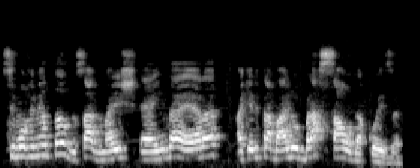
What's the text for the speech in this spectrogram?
se movimentando, sabe? Mas é, ainda era aquele trabalho braçal da coisa.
